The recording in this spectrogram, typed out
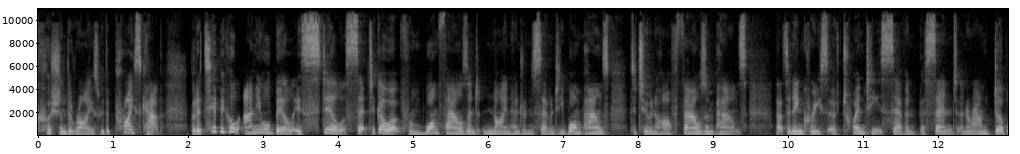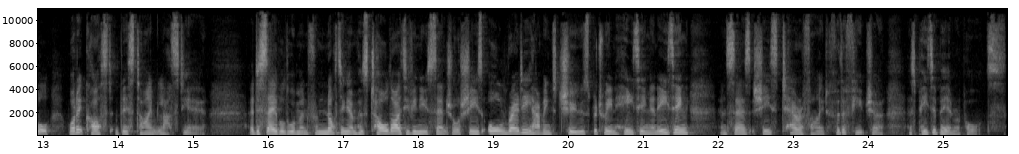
cushioned the rise with a price cap, but a typical annual bill is still set to go up from £1,971 to £2,500. That's an increase of 27% and around double what it cost this time last year. A disabled woman from Nottingham has told ITV News Central she's already having to choose between heating and eating and says she's terrified for the future, as Peter Bean reports.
